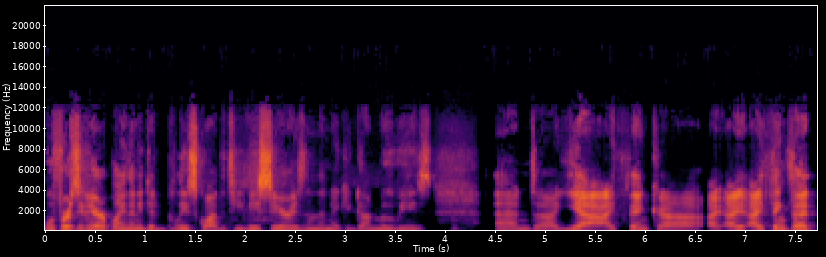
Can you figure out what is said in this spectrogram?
well first he did airplane then he did police squad the tv series and the naked gun movies and uh yeah i think uh i i, I think that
